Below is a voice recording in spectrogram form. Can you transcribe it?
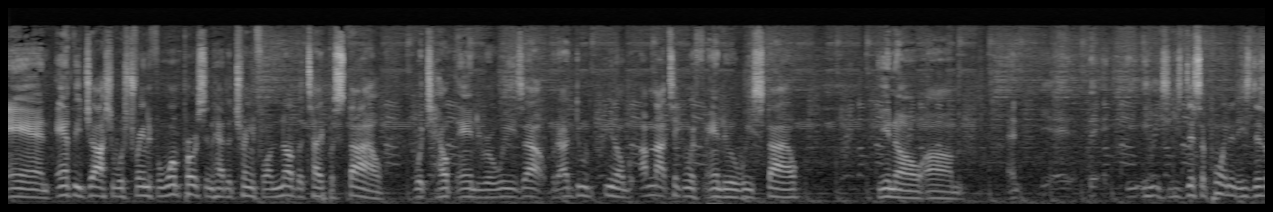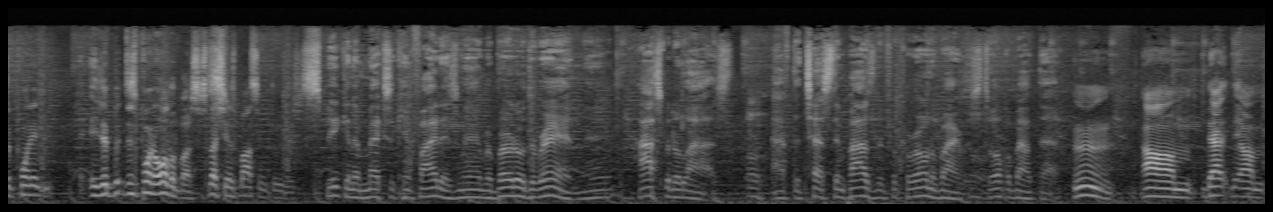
And Anthony Joshua was training for one person, had to train for another type of style, which helped Andy Ruiz out. But I do, you know, I'm not taking away from Andy Ruiz style, you know, um, and he's, he's disappointed. He's disappointed. He's disappointed all of us, especially as boxing enthusiasts. Speaking of Mexican fighters, man, Roberto Duran, man, hospitalized Mm. after testing positive for coronavirus. Talk about that. Mm. Um, that um,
